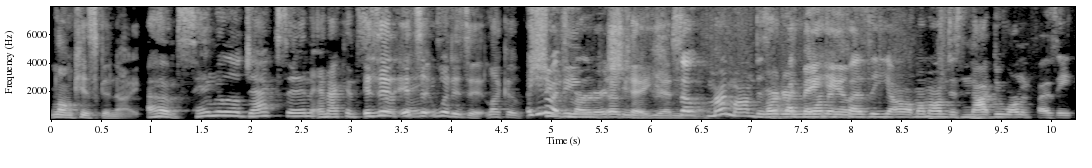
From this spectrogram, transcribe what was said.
Long Kiss Goodnight. um Samuel L. Jackson, and I can see Is it? It's a, what is it? Like a You know shooting? it's murder. Okay. shooting. Yeah. So no. my mom does Murder not like warm and fuzzy, y'all. My mom does not do warm and fuzzy.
